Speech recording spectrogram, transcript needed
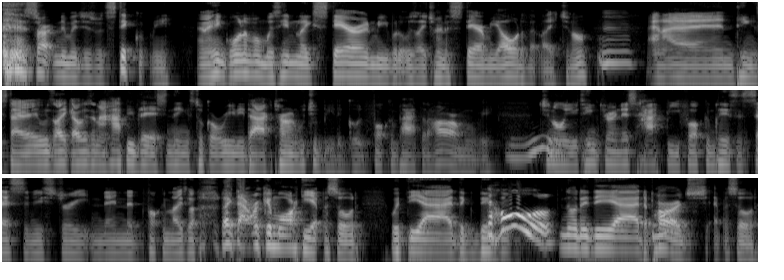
certain images would stick with me. And I think one of them was him like staring me, but it was like trying to stare me out of it, like you know. Mm. And I and things started. It was like I was in a happy place, and things took a really dark turn, which would be the good fucking part of the horror movie. Do you know, you think you're in this happy fucking place in Sesame Street, and then the fucking lights go like that Rick and Morty episode with the uh the the, The hole. no the the uh, the Purge episode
